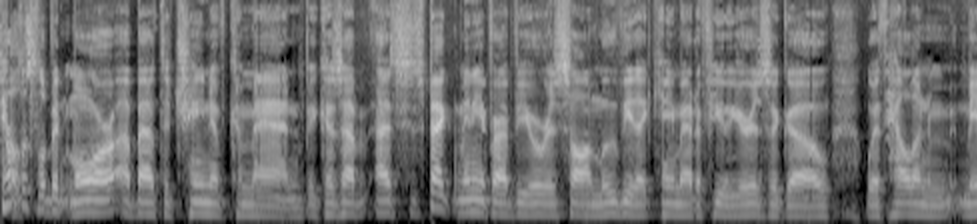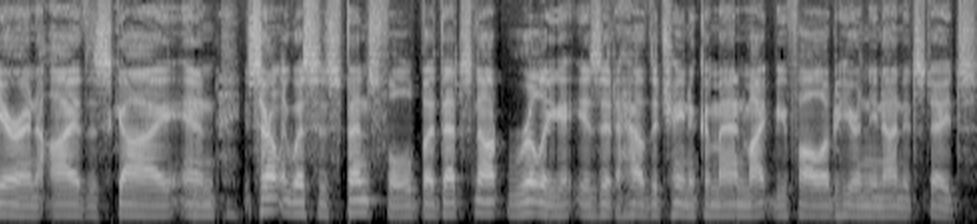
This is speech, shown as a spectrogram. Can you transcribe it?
Tell us a little bit more about the chain of command, because I, I, suspect many of our viewers saw a movie that came out a few years ago with Helen Mirren, Eye of the Sky, and it certainly was suspenseful, but that's not really, is it, how the chain of command might be followed here in the United States?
